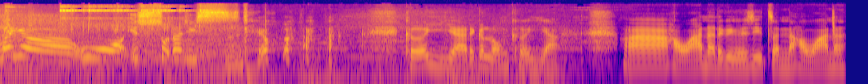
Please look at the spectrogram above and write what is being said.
来呀！哇，一缩下去死掉！可以呀，那个龙可以呀！啊，好玩啊！这个游戏真的好玩呢。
